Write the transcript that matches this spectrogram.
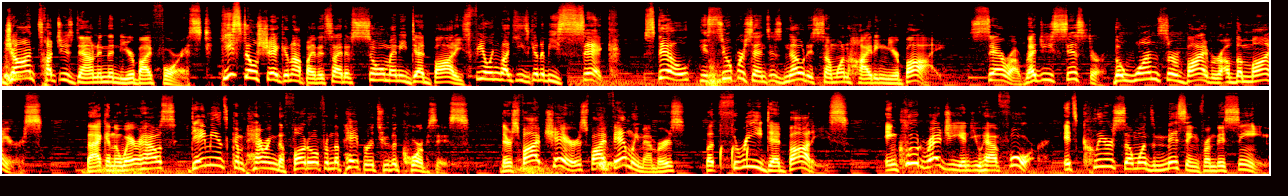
John touches down in the nearby forest. He's still shaken up by the sight of so many dead bodies, feeling like he's gonna be sick. Still, his super senses notice someone hiding nearby. Sarah, Reggie's sister, the one survivor of the Myers. Back in the warehouse, Damian's comparing the photo from the paper to the corpses. There's five chairs, five family members, but three dead bodies. Include Reggie and you have four. It's clear someone's missing from this scene.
